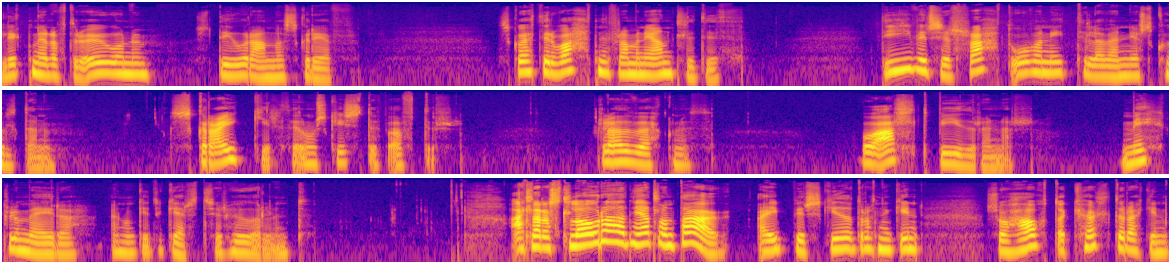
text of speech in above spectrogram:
Lignir aftur augunum, stýgur annað skref. Skvettir vatni framann í andlitið. Dýfir sér hratt ofan í til að venjast kuldanum. Skrækir þegar hún skýst upp aftur. Glaðvöknuð. Og allt býður hennar. Miklu meira en hún getur gert sér hugarlund. Ætlar að slóra þannig allan dag, æpir skíðadrottningin, svo hátt að kjöldurrakkin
